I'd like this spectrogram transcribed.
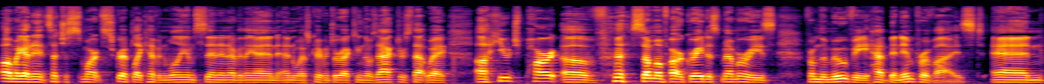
oh my god and it's such a smart script like kevin williamson and everything and, and wes craven directing those actors that way a huge part of some of our greatest memories from the movie have been improvised and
